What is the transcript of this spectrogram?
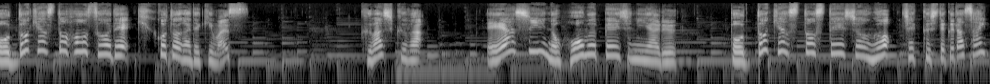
ポッドキャスト放送で聞くことができます。詳しくはエアシーのホームページにあるポッドキャストステーションをチェックしてください。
